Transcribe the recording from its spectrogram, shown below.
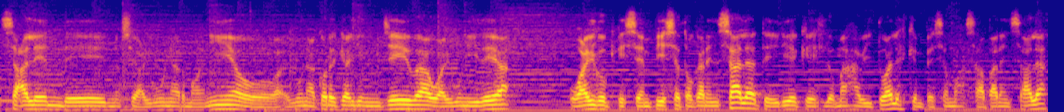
salen de, no sé, alguna armonía o algún acorde que alguien lleva o alguna idea o algo que se empiece a tocar en sala, te diría que es lo más habitual, es que empecemos a zapar en sala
